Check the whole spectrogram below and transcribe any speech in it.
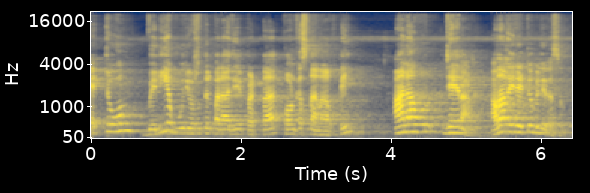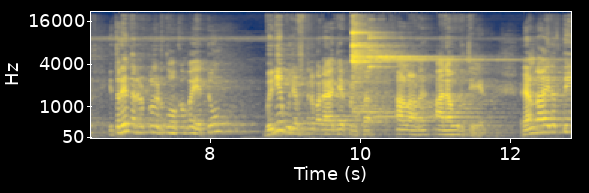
ഏറ്റവും വലിയ ഭൂരിപക്ഷത്തിൽ പരാജയപ്പെട്ട കോൺഗ്രസ് സ്ഥാനാർത്ഥി ആനാവൂർ ജയനാണ്. അതാണ് ഇതിന്റെ ഏറ്റവും വലിയ രസം. ഇത്രയും തെരഞ്ഞെടുപ്പുകൾ എടുത്തു നോക്കുമ്പോൾ ഏറ്റവും വലിയ ഭൂരിപക്ഷത്തിൽ പരാജയപ്പെടുത്ത ആളാണ് ആനാവൂർ ജയൻ. രണ്ടായിരത്തി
